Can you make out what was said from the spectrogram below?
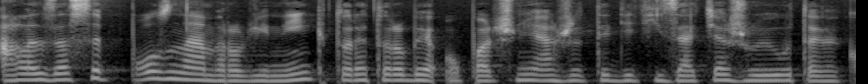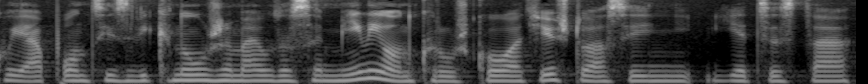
ale zase poznám rodiny, ktoré to robia opačne a že tie deti zaťažujú, tak ako Japonci zvyknú, že majú zase milión krúžkov a tiež to asi je cesta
